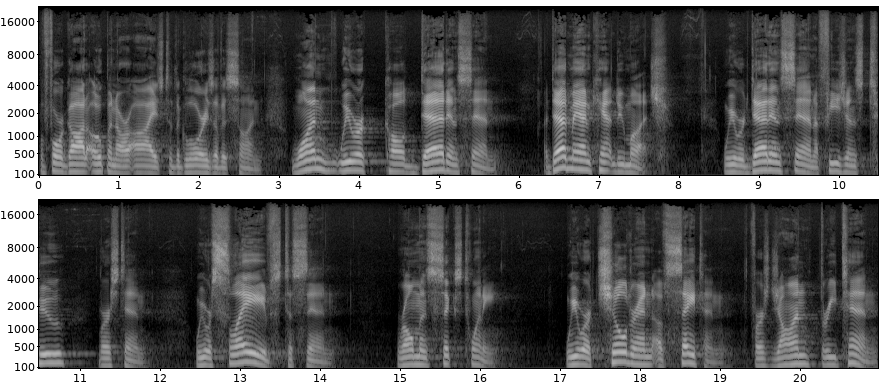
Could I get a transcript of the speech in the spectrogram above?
before God opened our eyes to the glories of His Son. One, we were called dead in sin. A dead man can't do much. We were dead in sin, Ephesians 2, verse 10. We were slaves to sin, Romans 6:20. We were children of Satan, 1 John 3:10.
